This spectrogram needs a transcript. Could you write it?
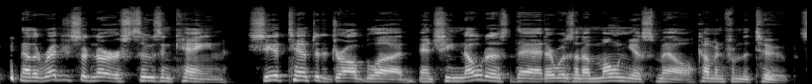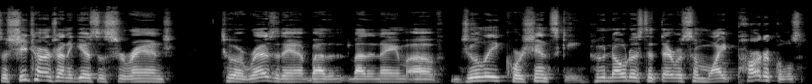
now, the registered nurse, Susan Kane, she attempted to draw blood and she noticed that there was an ammonia smell coming from the tube. So she turns around and gives the syringe to a resident by the by the name of Julie Gorchynski, who noticed that there was some white particles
